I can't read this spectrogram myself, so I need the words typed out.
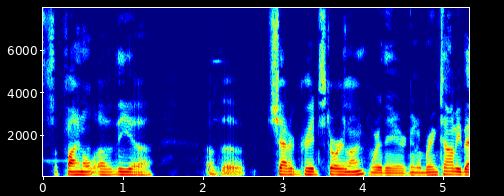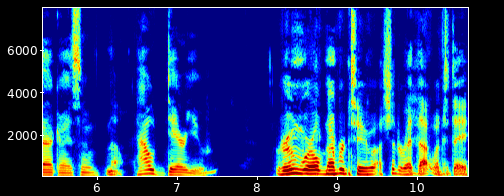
It's the final of the uh, of the Shattered Grid storyline. where they're going to bring Tommy back, I assume. No. How dare you? Ruinworld number two. I should have read that one today,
